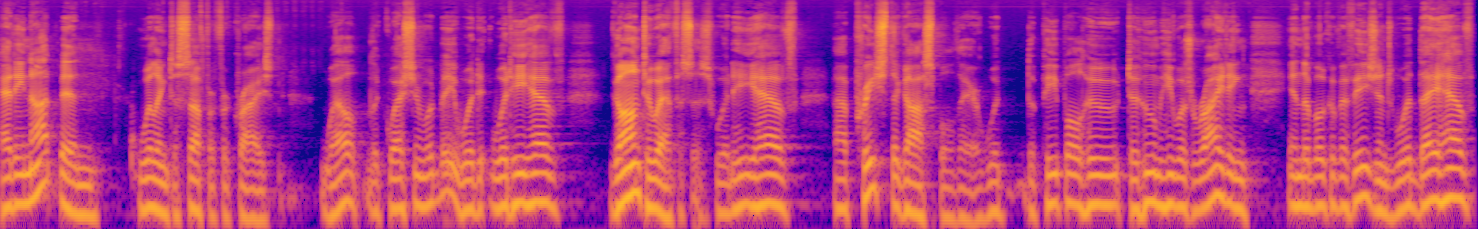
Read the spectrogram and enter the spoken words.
had he not been willing to suffer for Christ, well, the question would be would, would he have gone to Ephesus? Would he have uh, preached the gospel there? Would the people who, to whom he was writing in the book of Ephesians, would they have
